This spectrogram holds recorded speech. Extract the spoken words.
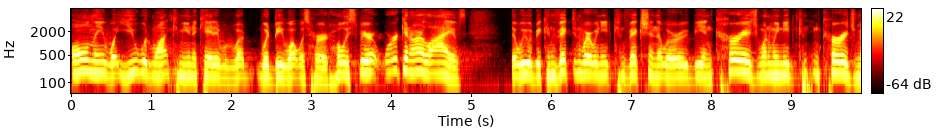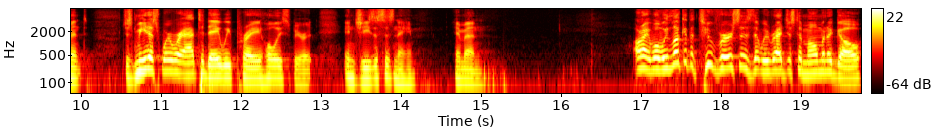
only what you would want communicated would, be what was heard. Holy Spirit, work in our lives that we would be convicted where we need conviction, that we would be encouraged when we need encouragement. Just meet us where we're at today, we pray, Holy Spirit, in Jesus' name. Amen. All right, well, we look at the two verses that we read just a moment ago,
